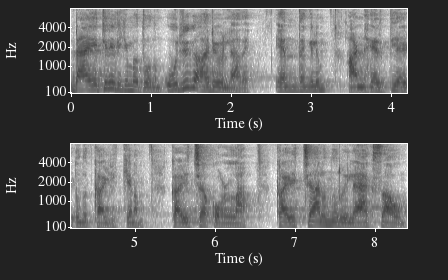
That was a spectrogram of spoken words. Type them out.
ഡയറ്റിലിരിക്കുമ്പോൾ തോന്നും ഒരു കാര്യമില്ലാതെ എന്തെങ്കിലും അൺഹെൽത്തി ആയിട്ടൊന്ന് കഴിക്കണം. കഴിച്ചാൽ കൊള്ളാം. കഴിച്ചാലൊന്ന് റിലാക്സ് ആവും.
